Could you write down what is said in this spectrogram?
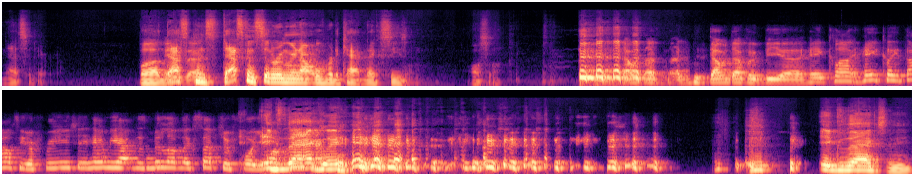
in that scenario. But that's Exactly. cons- that's considering we're not over the cap next season. Also, That would that, that would definitely be a hey Klay hey Klay Thompson, you're a free agent. Hey, we have this mid-level exception for you. You Exactly. exactly,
